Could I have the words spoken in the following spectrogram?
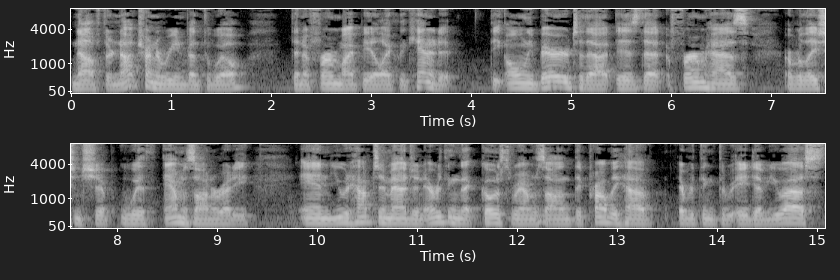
Now, if they're not trying to reinvent the wheel, then Affirm might be a likely candidate. The only barrier to that is that Affirm has a relationship with Amazon already. And you would have to imagine everything that goes through Amazon, they probably have everything through AWS.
